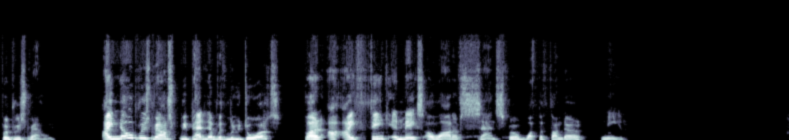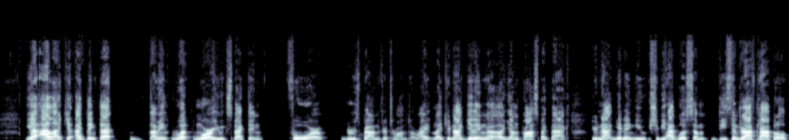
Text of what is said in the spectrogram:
for Bruce Brown. I know Bruce Brown's repetitive with Lu Dort, but I, I think it makes a lot of sense for what the Thunder need. Yeah, I like it. I think that I mean, what more are you expecting for Bruce Brown if you're Toronto, right? Like you're not getting a, a young prospect back. You're not getting you should be happy with some decent draft capital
